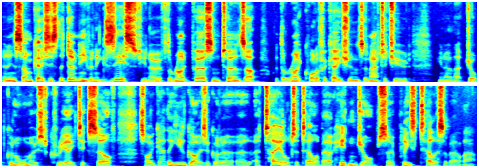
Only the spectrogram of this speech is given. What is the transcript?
and in some cases they don't even exist. You know, if the right person turns up with the right qualifications and attitude, you know that job can almost create itself. So I gather you guys have got a, a, a tale to tell about hidden jobs. So please tell us about that.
